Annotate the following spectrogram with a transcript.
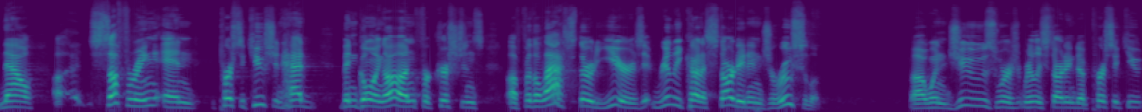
Now, uh, suffering and persecution had been going on for Christians uh, for the last 30 years. It really kind of started in Jerusalem uh, when Jews were really starting to persecute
